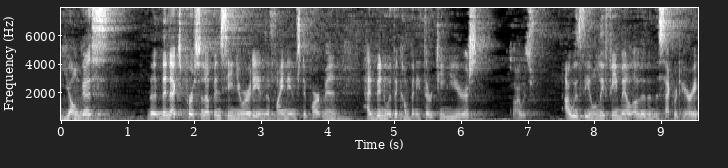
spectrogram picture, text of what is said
youngest, the, the next person up in seniority in the finance department had been with the company 13 years, so I was I was the only female other than the secretary.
